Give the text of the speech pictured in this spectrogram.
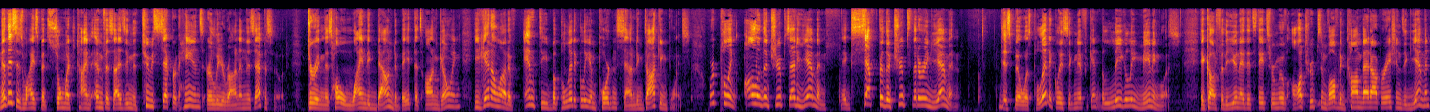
Now this is why I spent so much time emphasizing the two separate hands earlier on in this episode. During this whole winding down debate that's ongoing, you get a lot of empty but politically important sounding talking points. We're pulling all of the troops out of Yemen, except for the troops that are in Yemen. This bill was politically significant but legally meaningless. It called for the United States to remove all troops involved in combat operations in Yemen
